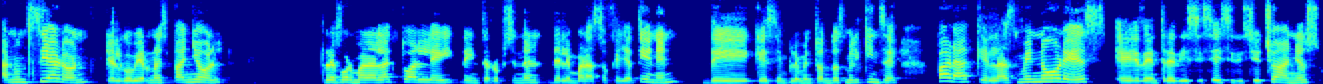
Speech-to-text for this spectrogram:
anunciaron que el gobierno español reformará la actual ley de interrupción del, embarazo que ya tienen, de que se implementó en 2015, para que las menores eh, de entre 16 y 18 años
